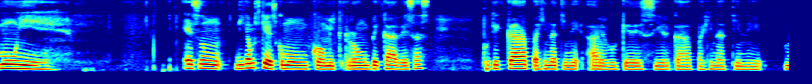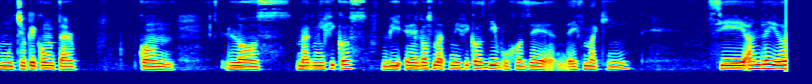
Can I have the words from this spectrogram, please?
muy... Es un... digamos que es como un cómic rompecabezas porque cada página tiene algo que decir, cada página tiene mucho que contar con los magníficos, eh, los magníficos dibujos de Dave McKean si han leído,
